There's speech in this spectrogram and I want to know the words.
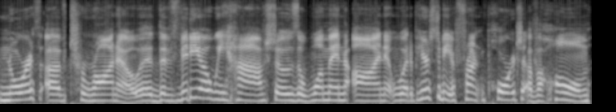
north of Toronto. The video we have shows a woman on what appears to be a front porch of a home,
